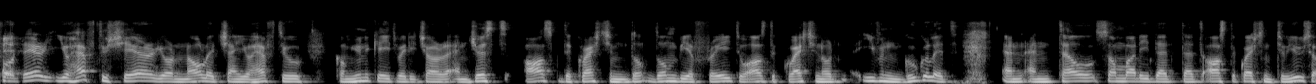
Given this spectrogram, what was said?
for there you have to share your knowledge and you have to communicate with each other and just ask the question. Don't don't be afraid to ask the question or even google it and and tell somebody that that asked the question to you. So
